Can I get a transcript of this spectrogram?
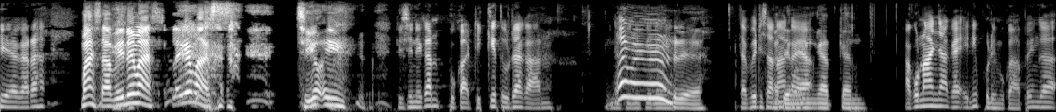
iya karena Mas, apa ini Mas? Lagi Mas. Cio di sini kan buka dikit udah kan Gini, gini, gini. Ada tapi di sana kayak aku nanya kayak ini boleh buka HP nggak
